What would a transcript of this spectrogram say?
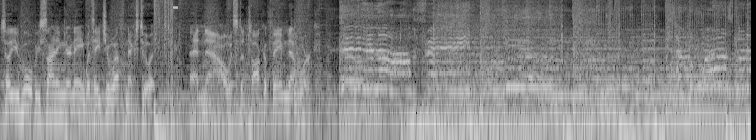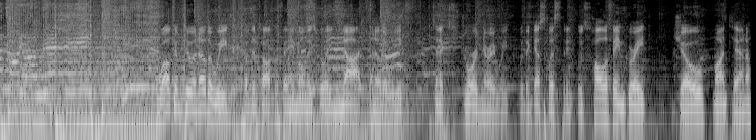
tell you who will be signing their name with HOF next to it. And now, it's the Talk of Fame Network. Welcome to another week of the Talk of Fame, only it's really not another week. It's an extraordinary week with a guest list that includes Hall of Fame great Joe Montana,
